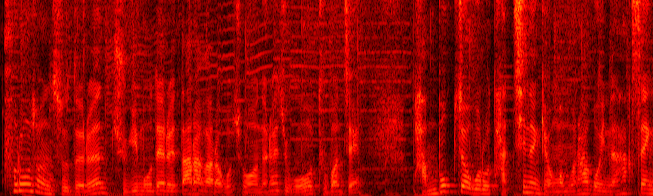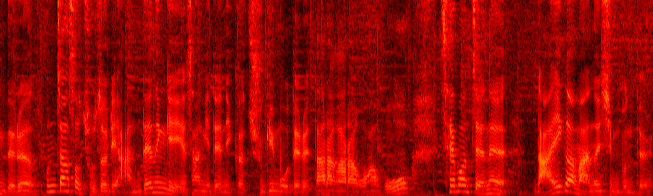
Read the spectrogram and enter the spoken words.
프로 선수들은 주기 모델을 따라가라고 조언을 해주고 두 번째 반복적으로 다치는 경험을 하고 있는 학생들은 혼자서 조절이 안 되는 게 예상이 되니까 주기 모델을 따라가라고 하고 세 번째는 나이가 많으신 분들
